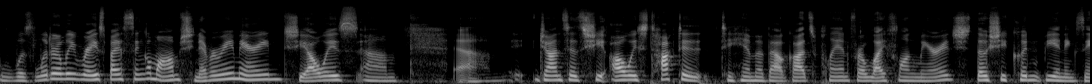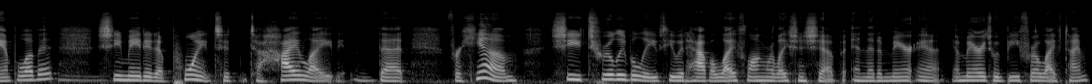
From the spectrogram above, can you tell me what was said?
was literally raised by a single mom. She never remarried. She always, um, um, John says she always talked to, to him about God's plan for a lifelong marriage. Though she couldn't be an example of it, mm. she made it a point to, to highlight that for him, she truly believed he would have a lifelong relationship and that a, mar- a marriage would be for a lifetime.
